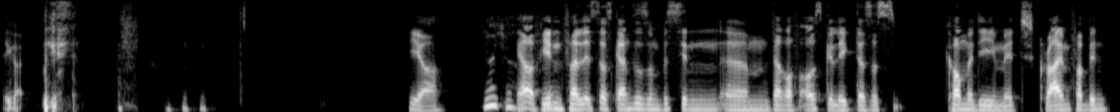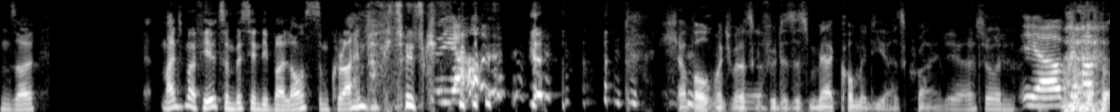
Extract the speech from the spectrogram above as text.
Egal. Ja. Ja, ja. Ja, auf jeden Fall ist das Ganze so ein bisschen ähm, darauf ausgelegt, dass es Comedy mit Crime verbinden soll. Manchmal fehlt so ein bisschen die Balance zum Crime, habe ich so das Gefühl. Ja, Ich habe auch manchmal das. Gefühl, das ist mehr Comedy als Crime. Ja, schon. ja, wir haben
